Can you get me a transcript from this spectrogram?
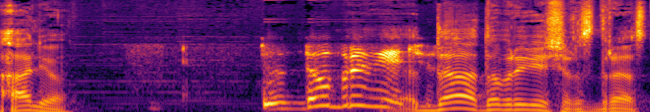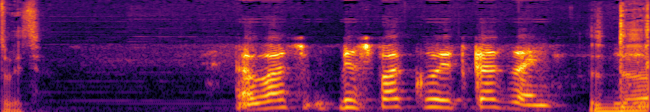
Алло. Добрый вечер. Да, добрый вечер, здравствуйте. Вас беспокоит Казань. Да,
